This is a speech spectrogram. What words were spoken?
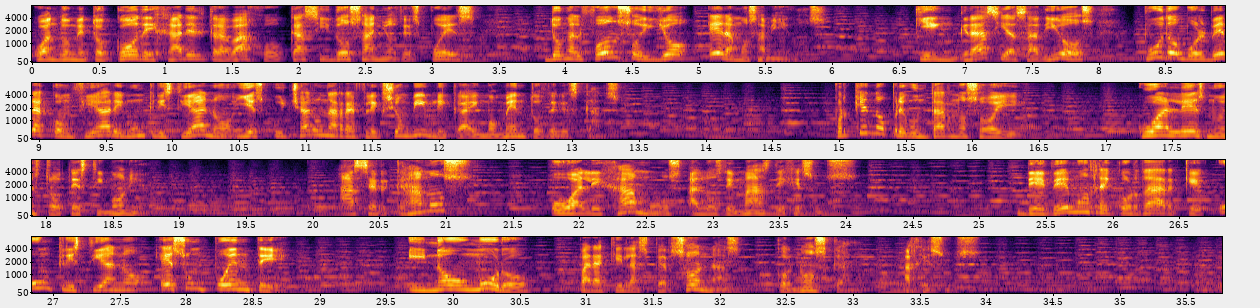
cuando me tocó dejar el trabajo casi dos años después, don Alfonso y yo éramos amigos, quien gracias a Dios pudo volver a confiar en un cristiano y escuchar una reflexión bíblica en momentos de descanso. ¿Por qué no preguntarnos hoy cuál es nuestro testimonio? ¿Acercamos o alejamos a los demás de Jesús? Debemos recordar que un cristiano es un puente y no un muro para que las personas conozcan a Jesús.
